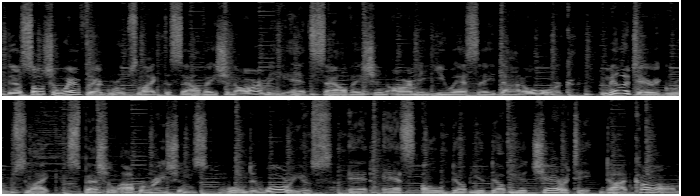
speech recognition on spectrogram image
There are social welfare groups like the Salvation Army at salvationarmyusa.org, military groups like Special Operations Wounded Warriors at SOWWcharity.com,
